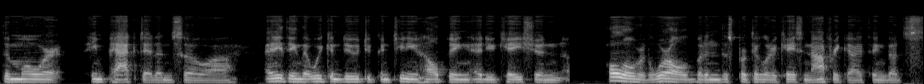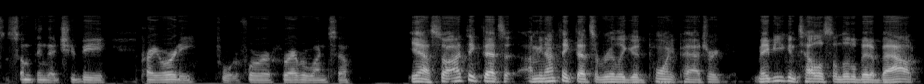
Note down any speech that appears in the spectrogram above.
the more impacted. And so uh, anything that we can do to continue helping education all over the world, but in this particular case in Africa, I think that's something that should be priority for, for, for everyone. So. Yeah, so I think that's, I mean, I think that's a really good point, Patrick. Maybe you can tell us a little bit about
